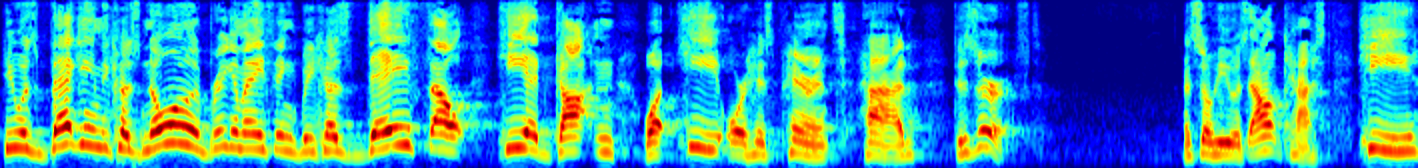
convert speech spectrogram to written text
He was begging because no one would bring him anything because they felt he had gotten what he or his parents had deserved. And so he was outcast. He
